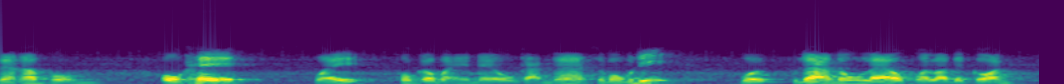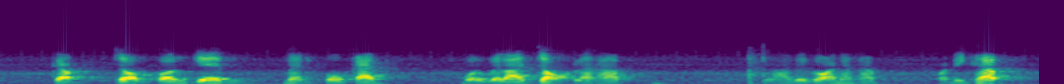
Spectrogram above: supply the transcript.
นะครับผม โอเค ไว้พบกันใหม่ในโอกาสหน้าสำหรับวันนี้หมดเวลาลงแล้วขอลาไปก่อน กับเจาะก่อนเกมแมตช์โฟกัสหมดเวลาเจาะแล้วครับ ลาไปก่อนนะครับ สวัสดีครับ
